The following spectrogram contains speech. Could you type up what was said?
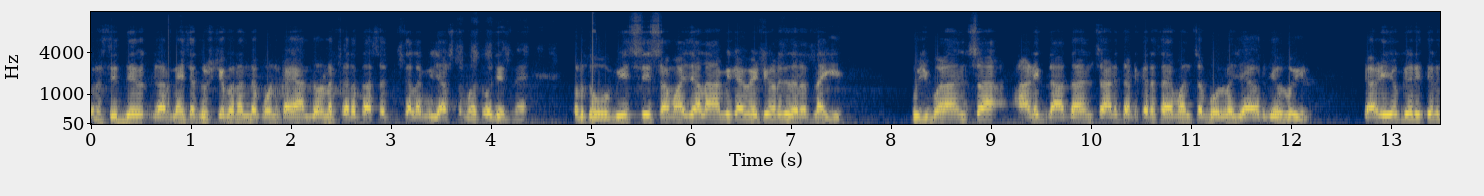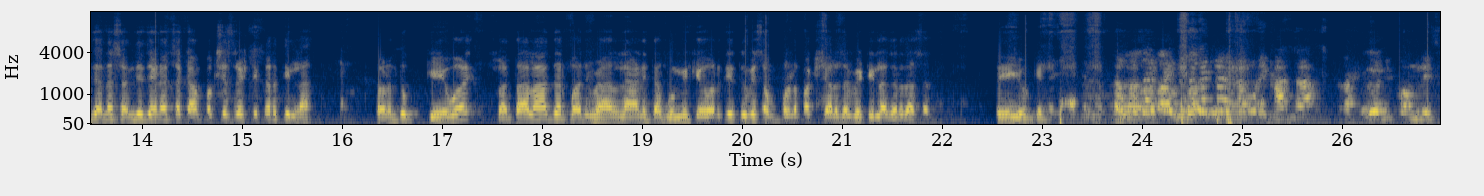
प्रसिद्ध करण्याच्या दृष्टिकोनातून कोण काही आंदोलन करत असत त्याला मी जास्त महत्त्व देत नाही. परंतु ओबीसी समाजाला आम्ही काही वेटीवरती धरत नाही भुजबळांचा आणि दादांचा आणि तटकरे साहेबांचं बोलणं ज्यावर जे होईल त्यावेळी योग्य रीतीने त्यांना संधी देण्याचं काम पक्षश्रेष्ठी करतील ना? परंतु केवळ स्वतःला जर पद मिळालं नाही आणि त्या भूमिकेवरती तुम्ही संपूर्ण पक्षाला जर भेटीला धरत असाल तर हे योग्य नाही. काँग्रेस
